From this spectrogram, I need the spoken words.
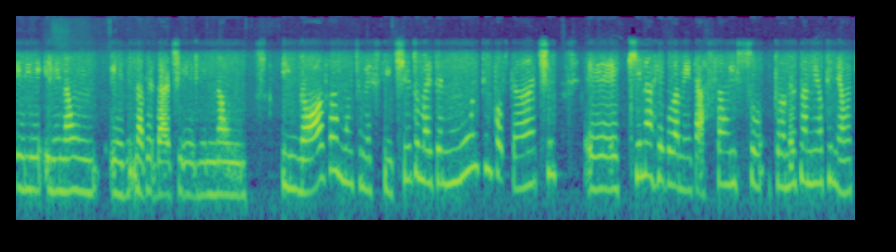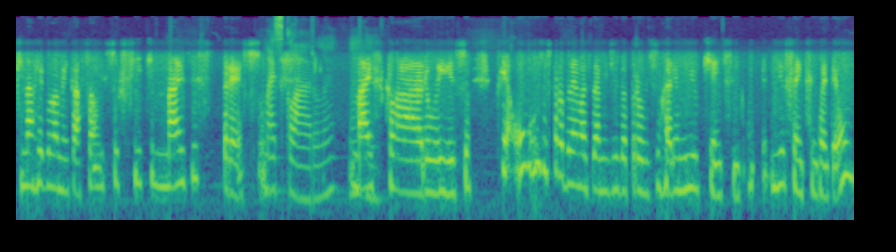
ele, ele não, ele, na verdade, ele não inova muito nesse sentido, mas é muito importante é, que na regulamentação isso, pelo menos na minha opinião, é que na regulamentação isso fique mais expresso. Mais claro, né? Uhum. Mais claro isso. Porque um dos problemas da medida provisória 1151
